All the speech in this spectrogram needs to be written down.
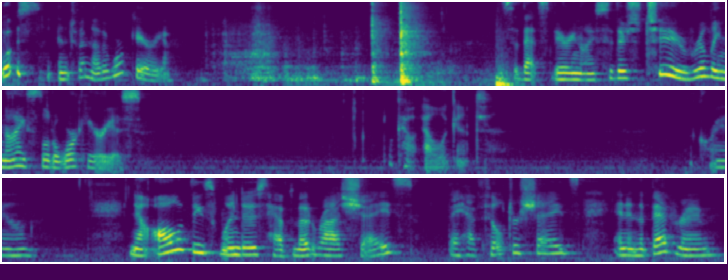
whoops, into another work area. So that's very nice. So there's two really nice little work areas. Look how elegant. Crown. Now all of these windows have motorized shades. They have filter shades. And in the bedroom,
